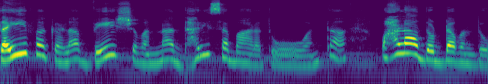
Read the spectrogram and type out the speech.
ದೈವಗಳ ವೇಷವನ್ನು ಧರಿಸಬಾರದು ಅಂತ ಬಹಳ ದೊಡ್ಡ ಒಂದು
